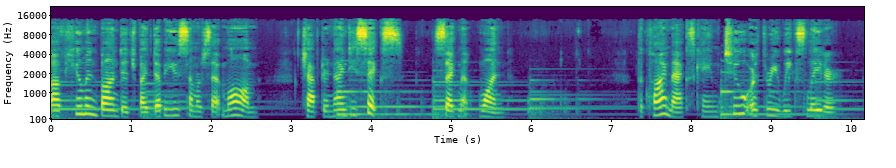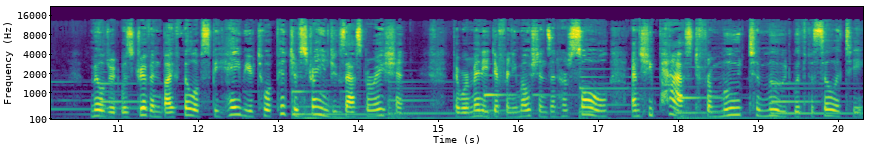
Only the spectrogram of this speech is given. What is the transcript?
of Human Bondage by W. Somerset Maugham, Chapter 96, Segment 1. The climax came two or three weeks later. Mildred was driven by Philip's behavior to a pitch of strange exasperation. There were many different emotions in her soul, and she passed from mood to mood with facility.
